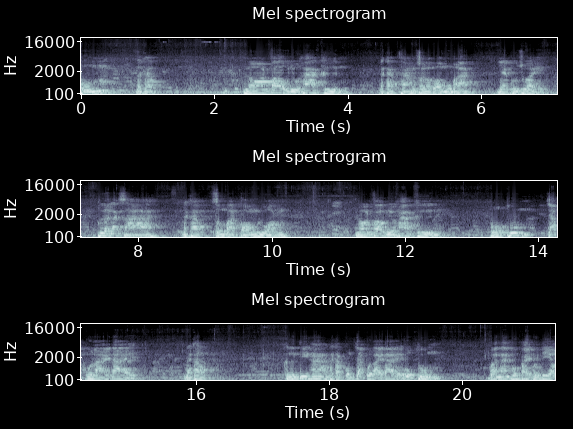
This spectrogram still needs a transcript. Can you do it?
ผมนะครับ นอนเฝ้าอยู่ 5 คืนนะครับทั้งชลบหมู่บ้านและผู้ช่วยเพื่อรักษานะครับ สมบัติของหลวง นอนเฝ้าอยู่ห้าคืนหกทุ่มจับผู้ร้ายได้นะครับ คืนที่ห้านะครับ ผมจับผู้ร้ายได้หกทุ่มวันนั้นผมไปคนเดียว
